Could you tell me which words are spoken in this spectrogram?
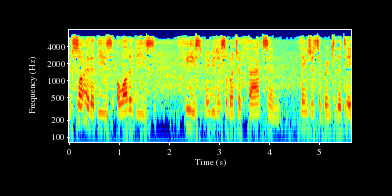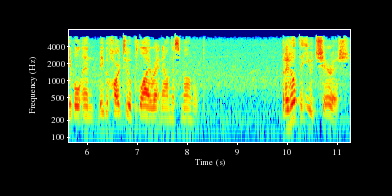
I'm sorry that these a lot of these feasts maybe just a bunch of facts and things just to bring to the table and maybe hard to apply right now in this moment. But I hope that you would cherish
